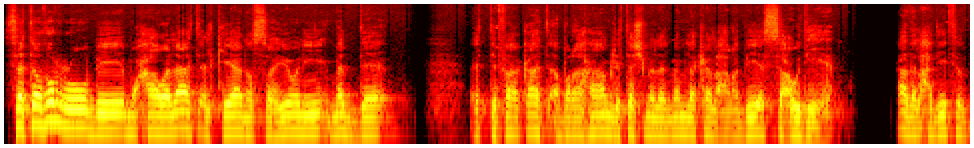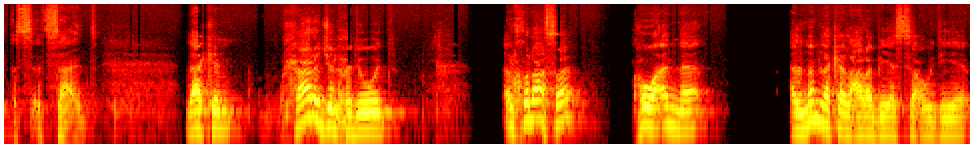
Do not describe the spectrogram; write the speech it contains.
ستضر بمحاولات الكيان الصهيوني مد اتفاقات أبراهام لتشمل المملكة العربية السعودية. هذا الحديث السائد. لكن خارج الحدود الخلاصة هو أن المملكة العربية السعودية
